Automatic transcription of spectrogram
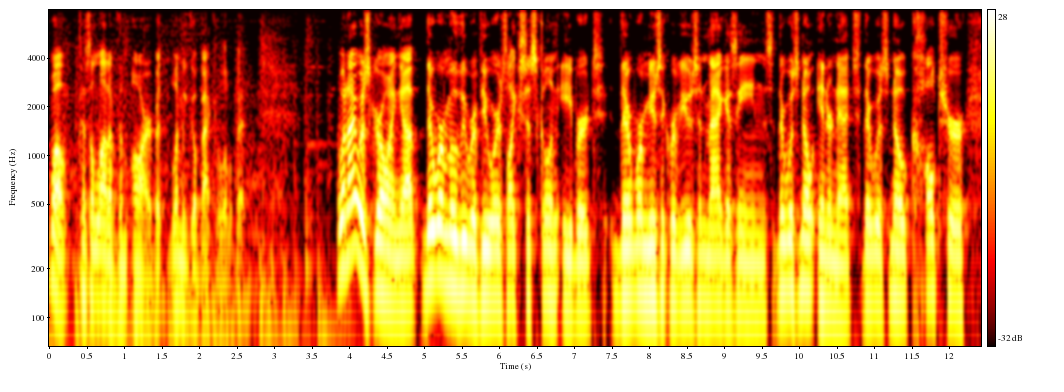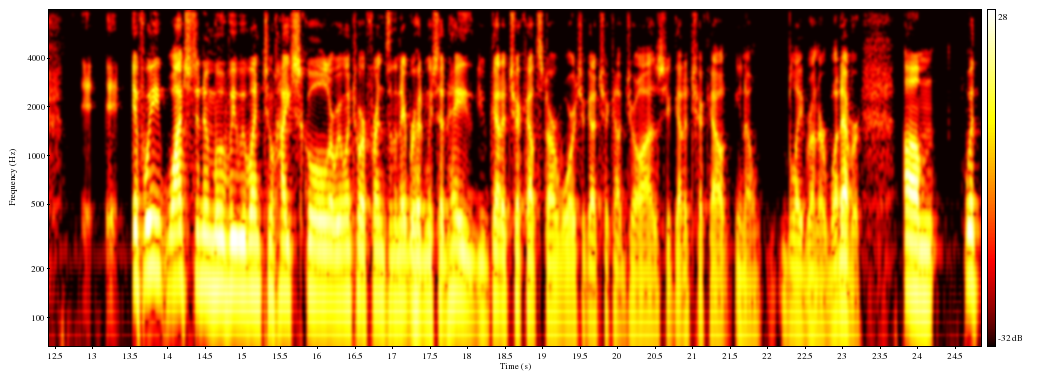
Well, because a lot of them are, but let me go back a little bit. When I was growing up, there were movie reviewers like Siskel and Ebert. There were music reviews in magazines. There was no internet. There was no culture. If we watched a new movie, we went to high school or we went to our friends in the neighborhood and we said, "Hey, you've got to check out Star Wars. You've got to check out Jaws. You've got to check out, you know, Blade Runner, whatever." Um, with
